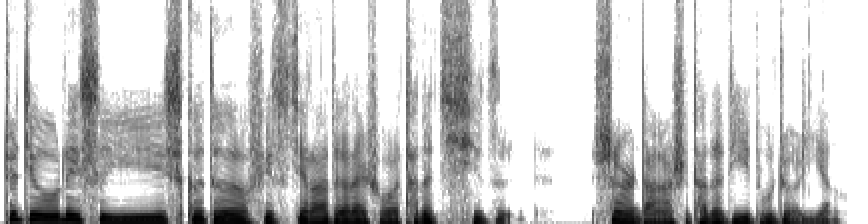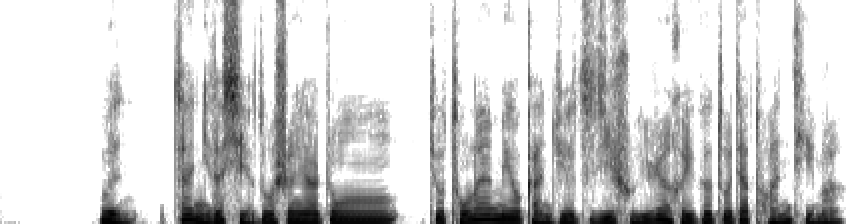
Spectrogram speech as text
这就类似于斯科特·费斯杰拉德来说，他的妻子申尔达是他的第一读者一样。问：在你的写作生涯中，就从来没有感觉自己属于任何一个作家团体吗？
